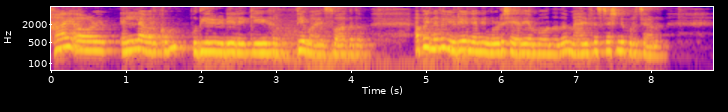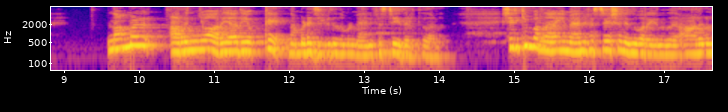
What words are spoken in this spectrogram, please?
ഹായ് ഓൾ എല്ലാവർക്കും പുതിയൊരു വീഡിയോയിലേക്ക് ഹൃദ്യമായ സ്വാഗതം. അപ്പോൾ ഇന്നത്തെ വീഡിയോ ഞാൻ നിങ്ങളോട് ഷെയർ ചെയ്യാൻ പോകുന്നത് മാനിഫെസ്റ്റേഷനെ കുറിച്ചാണ്. നമ്മൾ അറിഞ്ഞോ അറിയാതെയോ ഒക്കെ നമ്മുടെ ജീവിതം നമ്മൾ മാനിഫെസ്റ്റ് ചെയ്തെടുത്തതാണ്. ശരിക്കും പറഞ്ഞാൽ ഈ മാനിഫെസ്റ്റേഷൻ എന്ന് പറയുന്നത് ആളുകൾ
